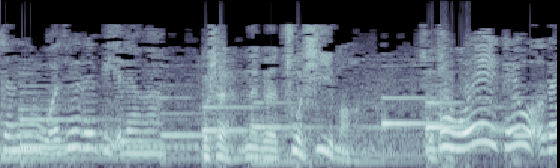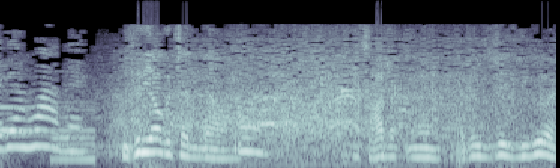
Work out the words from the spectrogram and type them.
真，我就得比量啊？不是那个做戏嘛，不，我也给我个电话呗。你非得要个真的啊？嗯，那咋整啊？我这这一个呀，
